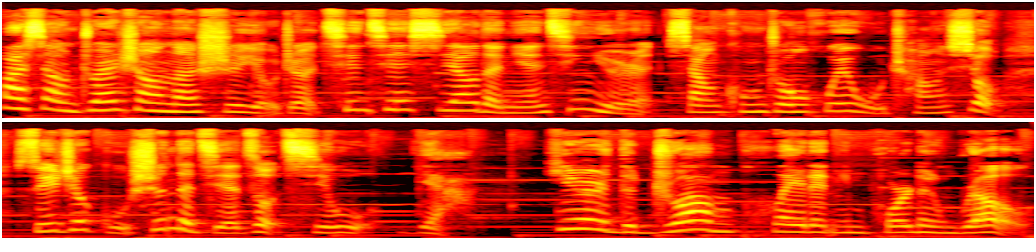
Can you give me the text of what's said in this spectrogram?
画像砖上呢是有着纤纤细腰的年轻女人向空中挥舞长袖，随着鼓声的节奏起舞。Yeah, here the drum played an important role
